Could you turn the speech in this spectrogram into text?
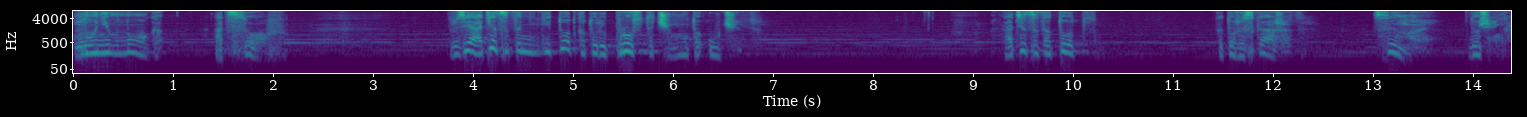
но немного отцов. Друзья, отец это не тот, который просто чему-то учит. Отец это тот, который скажет, сын мой, доченька,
